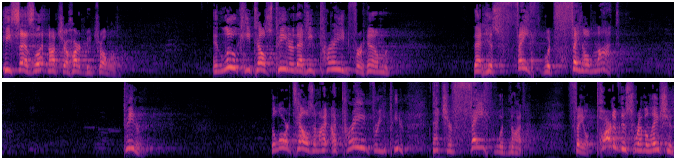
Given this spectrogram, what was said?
he says, Let not your heart be troubled. In Luke, he tells Peter that he prayed for him that his faith would fail not. Peter, the Lord tells him, I, I prayed for you, Peter, that your faith would not fail. Part of this revelation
